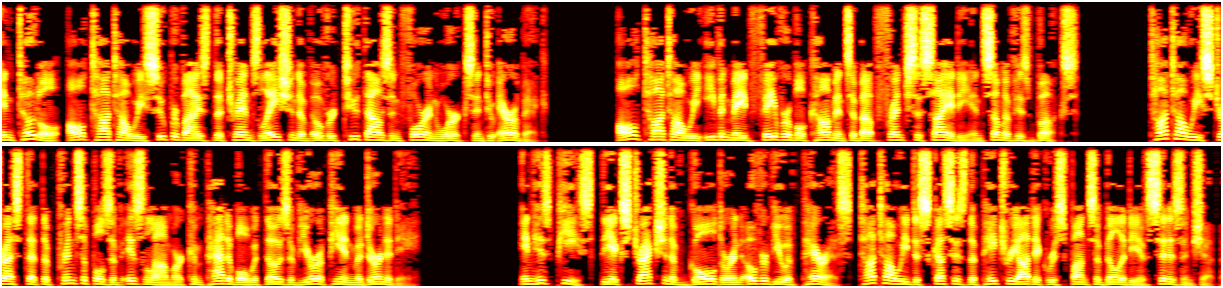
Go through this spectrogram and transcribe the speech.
In total, al-Tahtawi supervised the translation of over 2,000 foreign works into Arabic. Al-Tahtawi even made favorable comments about French society in some of his books. Tahtawi stressed that the principles of Islam are compatible with those of European modernity. In his piece, The Extraction of Gold or an Overview of Paris, Tahtawi discusses the patriotic responsibility of citizenship.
